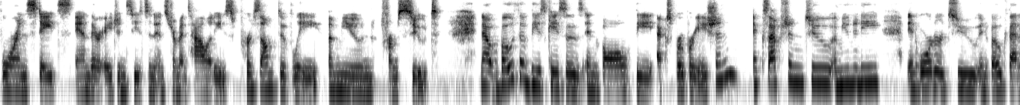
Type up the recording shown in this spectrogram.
foreign states and their agencies and instrumentalities presumptively immune from suit. Now, both of these cases involve the expropriation exception to immunity. In order to invoke that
